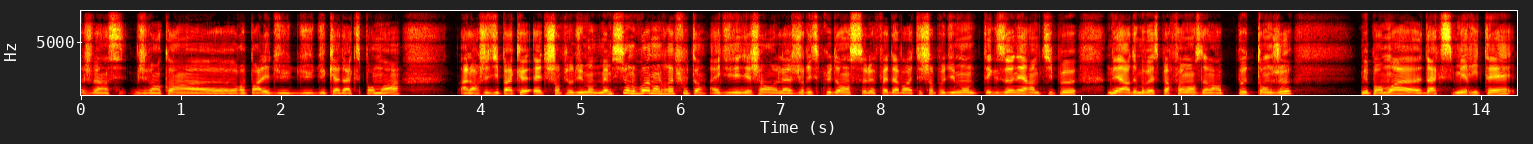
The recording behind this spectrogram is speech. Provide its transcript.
je vais, insi- je vais encore euh, reparler du, du, du Cadax pour moi. Alors, je dis pas que être champion du monde, même si on le voit dans le vrai foot, hein, avec Didier Deschamps, la jurisprudence, le fait d'avoir été champion du monde t'exonère un petit peu derrière de mauvaises performances, d'avoir peu de temps de jeu. Mais pour moi, euh, Dax méritait,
